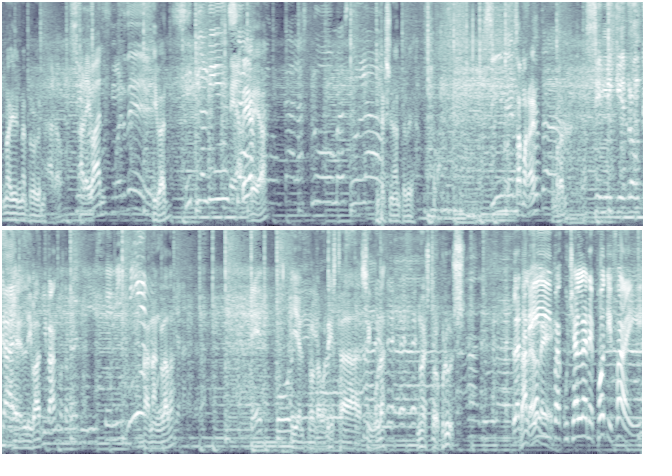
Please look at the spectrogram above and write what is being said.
no hay ningún problema. Claro. Ahora Iván. Iván, Vea. vea. Impresionante, vea. Ronca. El Iván, Iván otra vez. Ana Anglada. Y el protagonista singular, nuestro Bruce. La Dale, tenéis dale. para escucharla en Spotify.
